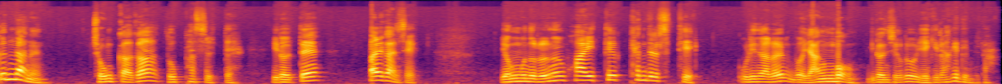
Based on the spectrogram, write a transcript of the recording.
끝나는 종가가 높았을 때 이럴 때 빨간색 영문으로는 화이트 캔들 스틱 우리나라는 뭐 양봉 이런 식으로 얘기를 하게 됩니다.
